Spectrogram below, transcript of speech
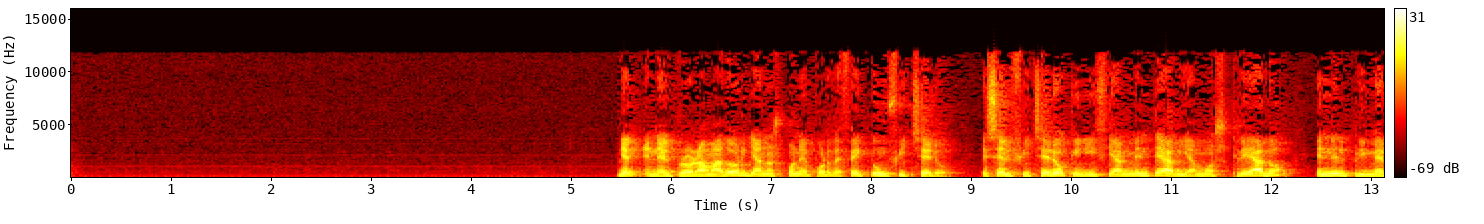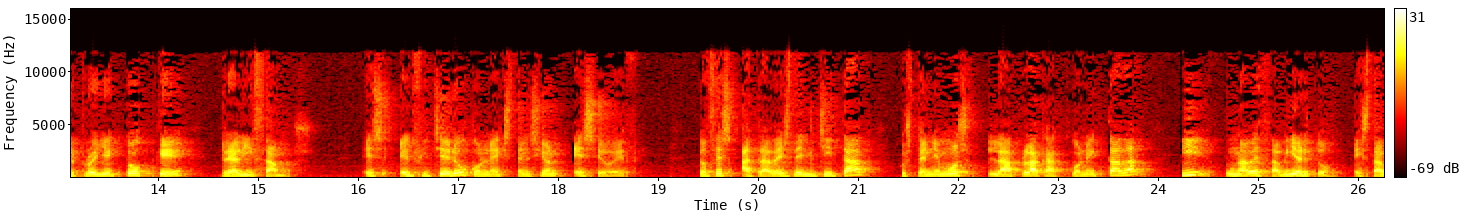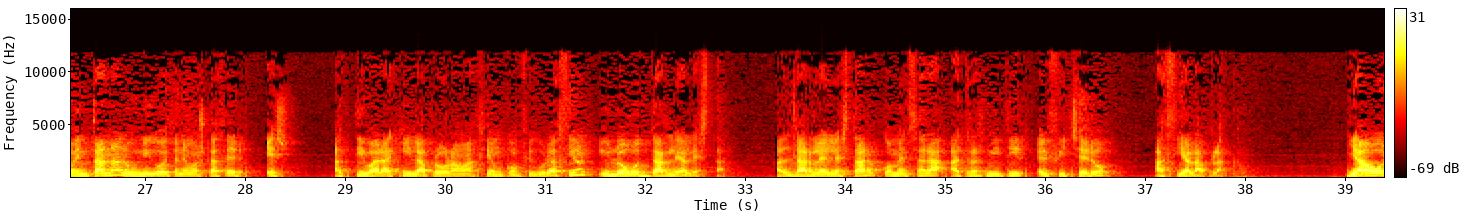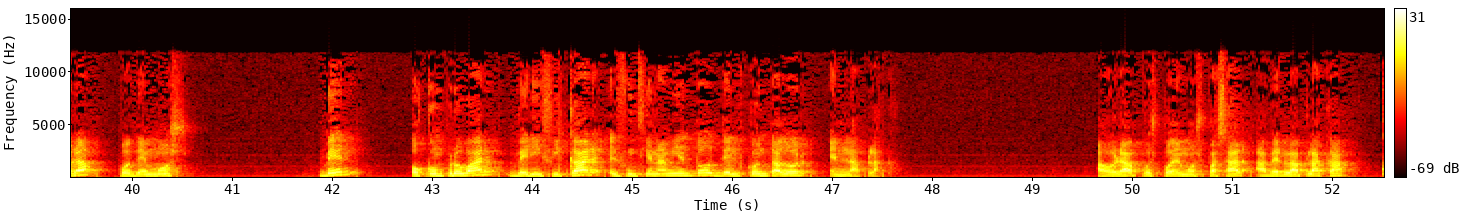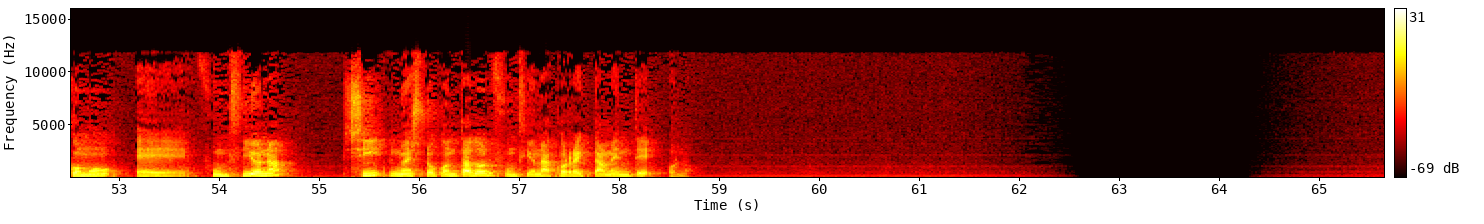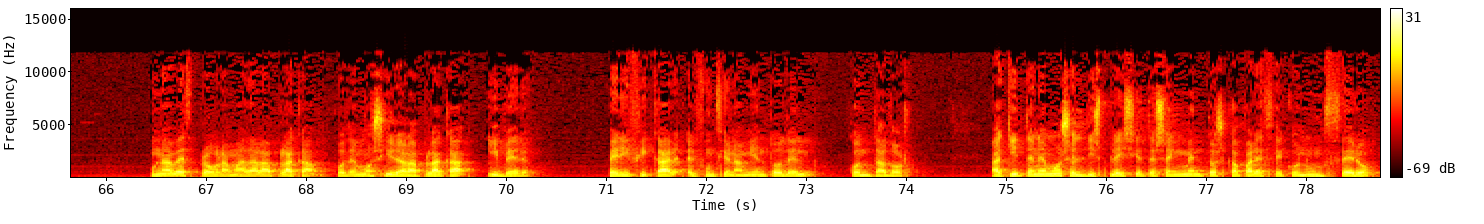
Bien, en el programador ya nos pone por defecto un fichero. Es el fichero que inicialmente habíamos creado en el primer proyecto que realizamos. Es el fichero con la extensión SOF. Entonces, a través del GTAG, pues tenemos la placa conectada y una vez abierto esta ventana, lo único que tenemos que hacer es activar aquí la programación configuración y luego darle al Start. Al darle el Start comenzará a transmitir el fichero hacia la placa. Y ahora podemos ver o comprobar, verificar el funcionamiento del contador en la placa. Ahora pues podemos pasar a ver la placa cómo eh, funciona, si nuestro contador funciona correctamente o no. Una vez programada la placa, podemos ir a la placa y ver, verificar el funcionamiento del contador. Aquí tenemos el display 7 segmentos que aparece con un 0,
